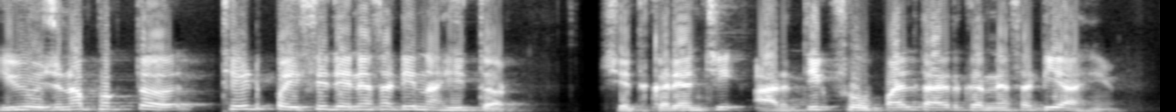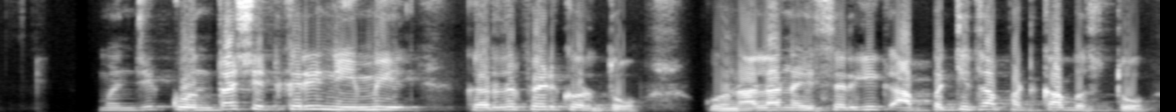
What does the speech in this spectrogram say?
ही योजना फक्त थेट पैसे देण्यासाठी नाही तर शेतकऱ्यांची आर्थिक प्रोफाईल तयार करण्यासाठी आहे. म्हणजे कोणता शेतकरी नियमित कर्जफेड करतो? कोणाला नैसर्गिक आपत्तीचा फटका बसतो?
